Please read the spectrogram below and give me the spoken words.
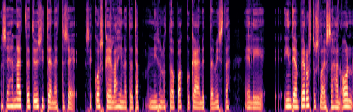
No sehän näyttäytyy siten, että se, se koskee lähinnä tätä niin sanottua pakkokäännyttämistä. Eli Intian perustuslaissahan on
